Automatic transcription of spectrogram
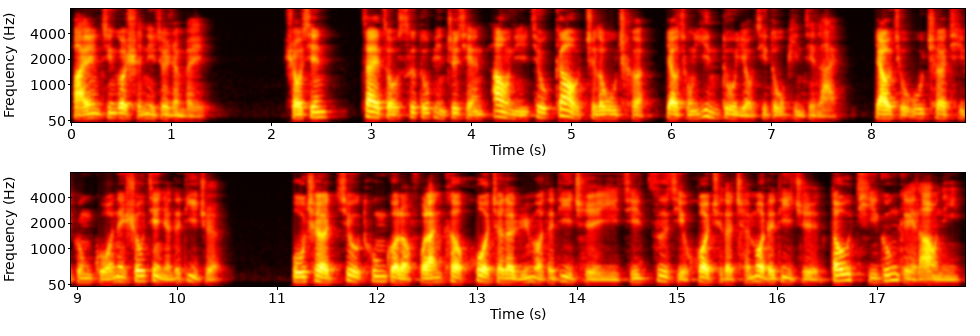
法院经过审理，就认为，首先，在走私毒品之前，奥尼就告知了乌彻要从印度邮寄毒品进来，要求乌彻提供国内收件人的地址。乌彻就通过了弗兰克获知的吕某的地址以及自己获取的陈某的地址，都提供给了奥尼。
